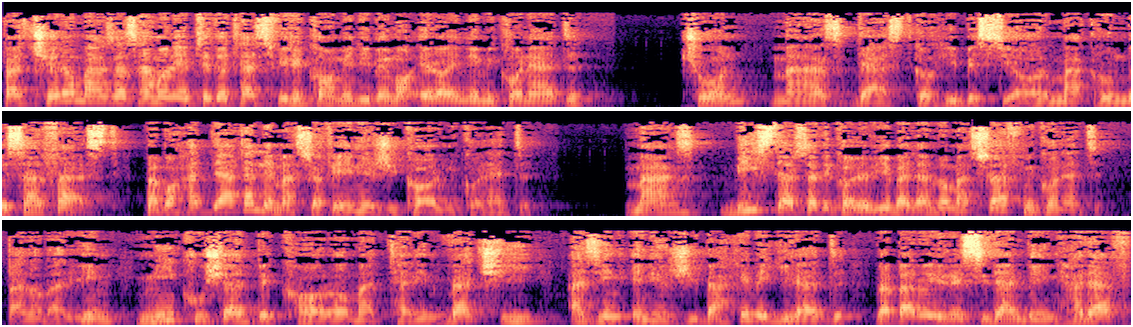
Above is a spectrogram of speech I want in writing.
پس چرا مغز از همان ابتدا تصویر کاملی به ما ارائه نمی کند؟ چون مغز دستگاهی بسیار مقرون به صرفه است و با حداقل مصرف انرژی کار می کند. مغز 20 درصد کالری بدن را مصرف می کند. بنابراین می کوشد به کارآمدترین وچی از این انرژی بهره بگیرد و برای رسیدن به این هدف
